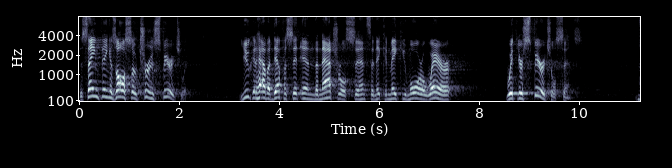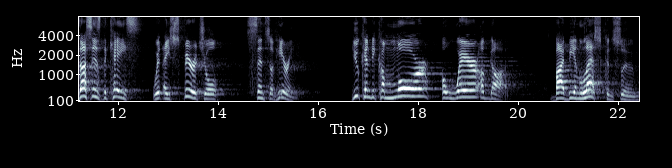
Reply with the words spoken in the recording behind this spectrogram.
The same thing is also true spiritually. You could have a deficit in the natural sense, and it can make you more aware with your spiritual sense. Thus is the case with a spiritual sense of hearing. You can become more aware of God by being less consumed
